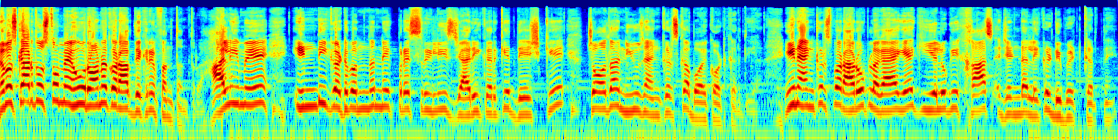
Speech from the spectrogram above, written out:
नमस्कार दोस्तों, मैं हूँ रौनक और आप देख रहे हैं फनतंत्र। हाल ही में इंडी गठबंधन ने एक प्रेस रिलीज़ जारी करके देश के 14 न्यूज़ एंकर्स का बॉयकॉट कर दिया। इन एंकर्स पर आरोप लगाया गया कि ये लोग एक खास एजेंडा लेकर डिबेट करते हैं,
